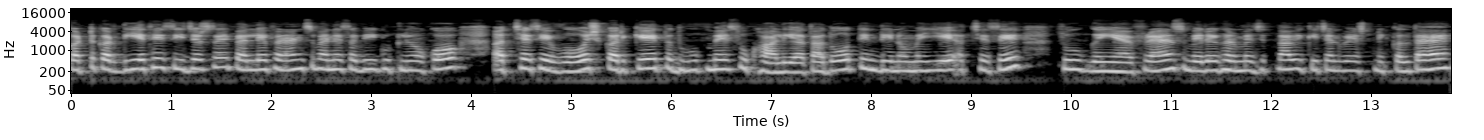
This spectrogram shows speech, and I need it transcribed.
कट कर दिए थे सीजर से। पहले फ्रेंड्स मैंने सभी गुटलियों को अच्छे से वॉश करके तो धूप में सुखा लिया था। दो तीन दिनों में ये अच्छे से सूख गई हैं। फ्रेंड्स, मेरे घर में जितना भी किचन वेस्ट निकलता है,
